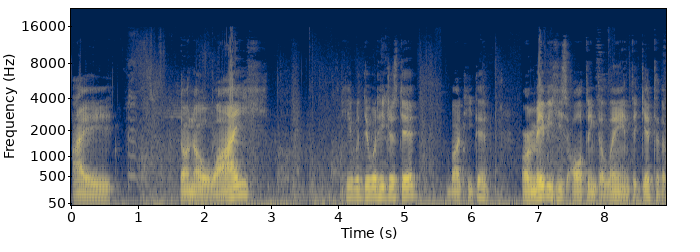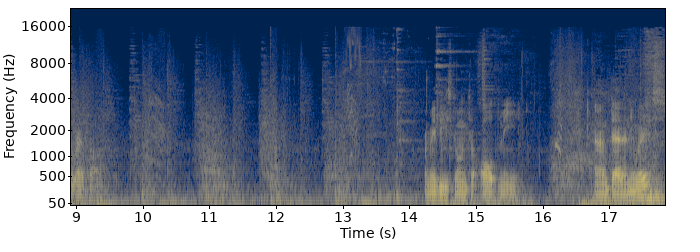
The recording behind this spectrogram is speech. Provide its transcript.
I don't know why he would do what he just did, but he did. Or maybe he's alting to lane to get to the red buff. Or maybe he's going to alt me and I'm dead anyways.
